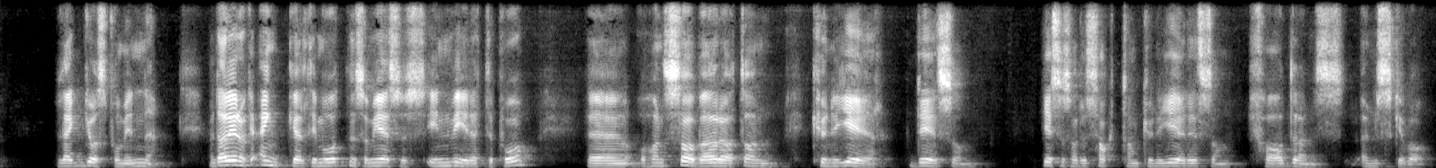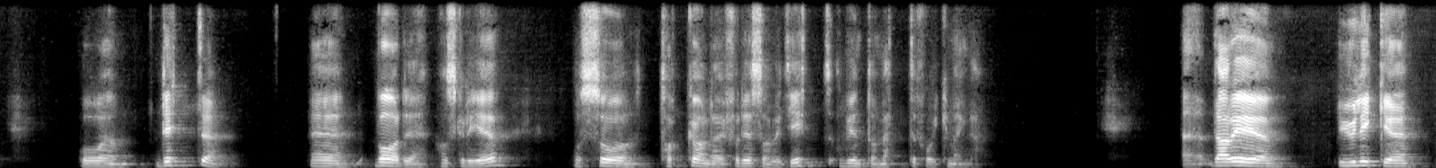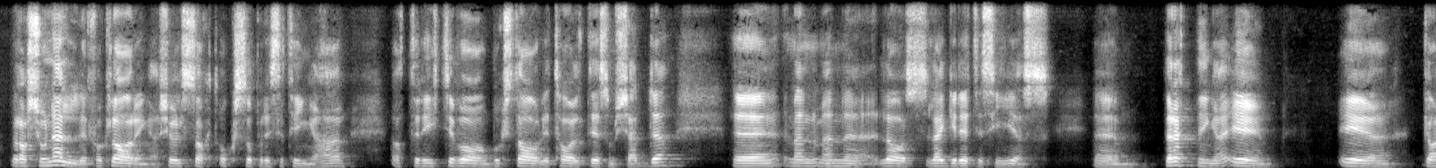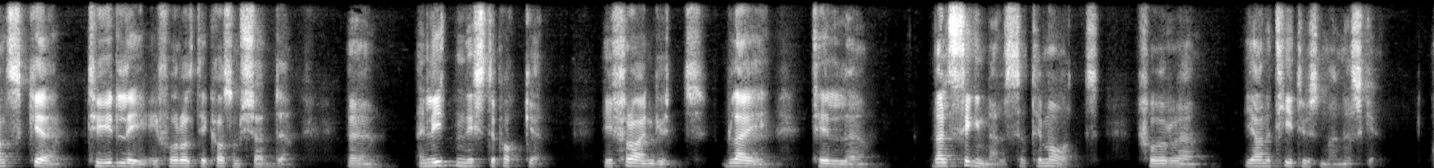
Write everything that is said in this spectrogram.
legge oss på minnet. Men det er noe enkelt i måten som Jesus innvier dette på. Ehm, og han sa bare at han kunne gjøre det som Jesus hadde sagt han kunne gjøre det som Faderens ønske var. Og dette eh, var det han skulle gjøre. Og så takka han dem for det som har blitt gitt, og begynte å mette folkemengden. Eh, der er ulike rasjonelle forklaringer selvsagt også på disse tingene her. At det ikke var bokstavelig talt det som skjedde. Eh, men, men eh, la oss legge det til sides. Beretninga er, er ganske tydelig i forhold til hva som skjedde. En liten nistepakke ifra en gutt blei til eh, velsignelse, til mat, for eh, gjerne 10 000 mennesker,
